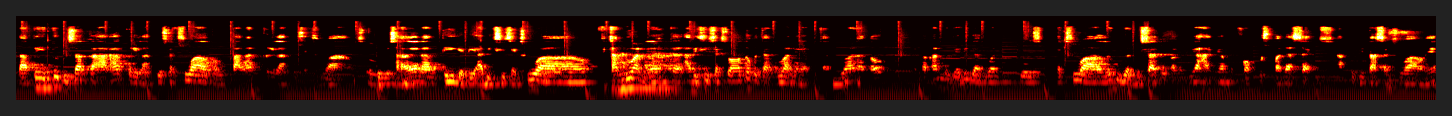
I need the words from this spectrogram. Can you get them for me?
tapi itu bisa ke arah perilaku seksual, penyimpangan perilaku seksual. Seperti misalnya nanti jadi adiksi seksual, kecanduan ya, ke adiksi seksual itu kecanduan ya, kecanduan atau bahkan menjadi gangguan seksual itu juga bisa tuh kalau dia hanya berfokus pada seks aktivitas seksual ya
